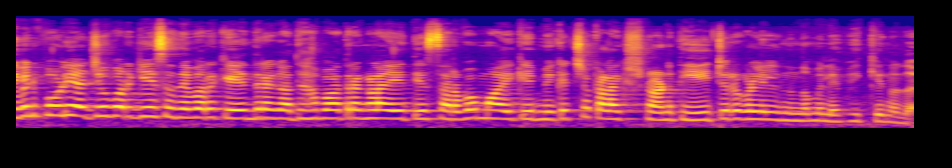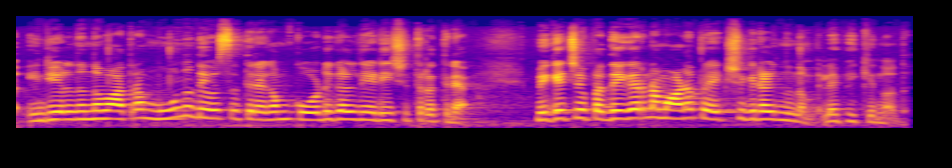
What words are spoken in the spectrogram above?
നിവിൻ പോളി അജു വർഗീസ് എന്നിവർ കേന്ദ്ര കഥാപാത്രങ്ങളായി എത്തിയ സർവമായിക്ക് മികച്ച കളക്ഷനാണ് തിയേറ്ററുകളിൽ നിന്നും ലഭിക്കുന്നത്. ഇന്ത്യയിൽ നിന്ന് മാത്രം മൂന്ന് ദിവസത്തിനകം കോടികൾ നേടിയ ചിത്രത്തിന് മികച്ച പ്രതികരണമാണ് പ്രേക്ഷകരിൽ നിന്നും ലഭിക്കുന്നത്.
